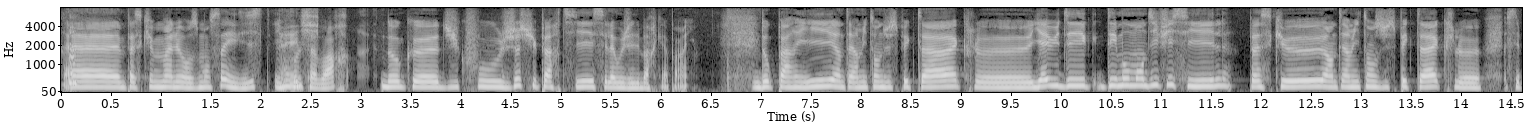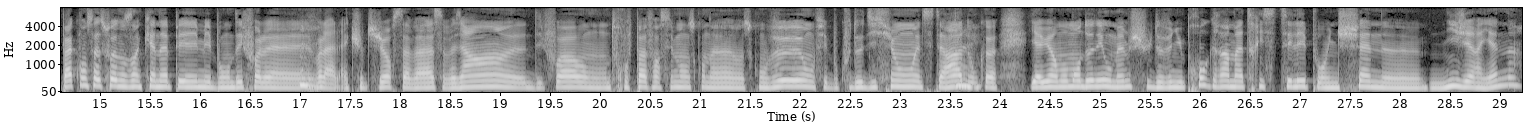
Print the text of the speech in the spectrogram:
parce que malheureusement, ça existe, il faut le savoir. Donc, du coup, je suis partie et c'est là où j'ai débarqué à Paris. Donc Paris, intermittent du spectacle. Euh, il y a eu des, des, moments difficiles parce que intermittence du spectacle, c'est pas qu'on s'assoit dans un canapé, mais bon, des fois, la, mmh. voilà, la culture, ça va, ça va bien. Euh, des fois, on trouve pas forcément ce qu'on a, ce qu'on veut. On fait beaucoup d'auditions, etc. Donc, euh, il y a eu un moment donné où même je suis devenue programmatrice télé pour une chaîne nigérienne.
